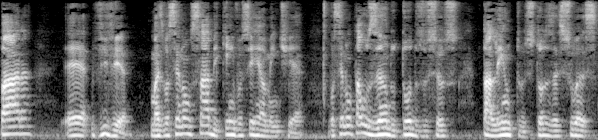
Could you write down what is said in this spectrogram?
para é, viver, mas você não sabe quem você realmente é. Você não está usando todos os seus talentos, todas as suas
